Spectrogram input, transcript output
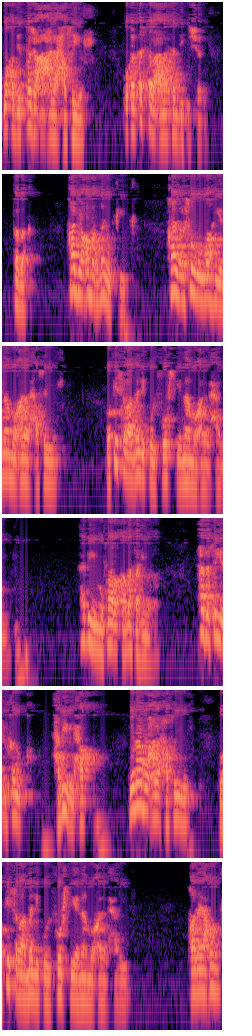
وقد اضطجع على حصير وقد أثر على خده الشريف. فبكى. قال يا عمر ما يبكيك؟ قال رسول الله ينام على الحصير وكسرى ملك الفرس ينام على الحرير. هذه المفارقة ما فهمها. هذا سيد الخلق حبيب الحق ينام على الحصير وكسرى ملك الفرس ينام على الحرير. قال يا عمر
